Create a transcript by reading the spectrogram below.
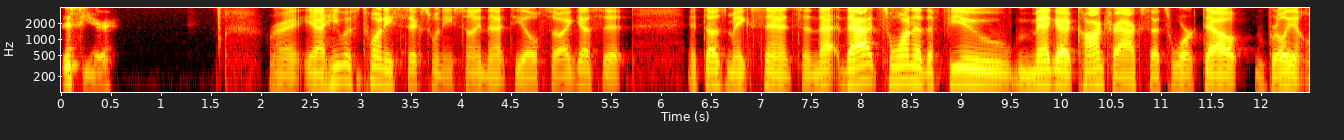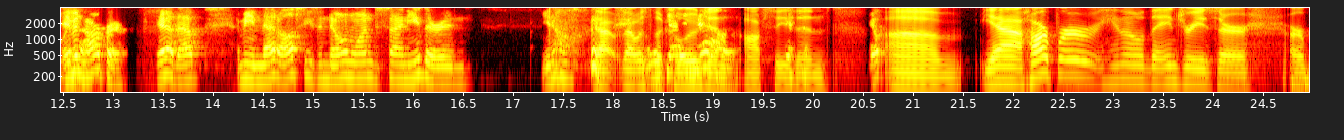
this year. Right. Yeah, he was 26 when he signed that deal, so I guess it it does make sense and that that's one of the few mega contracts that's worked out brilliantly. Evan Harper. Yeah, that I mean that offseason no one wanted to sign either and you know that that was the collusion offseason. Yeah. Yep. Um yeah, Harper, you know, the injuries are are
